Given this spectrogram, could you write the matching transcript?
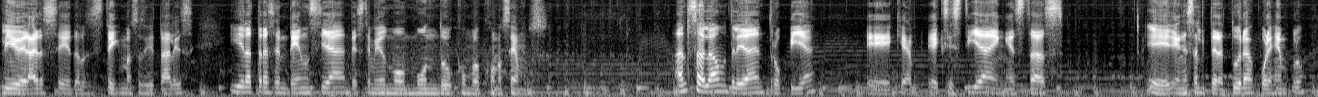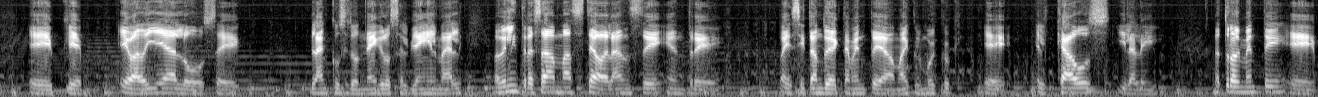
liberarse de los estigmas societales y de la trascendencia de este mismo mundo como lo conocemos. Antes hablábamos de la idea de entropía eh, que existía en estas eh, en esta literatura, por ejemplo, eh, que evadía los eh, blancos y los negros, el bien y el mal. A mí le interesaba más este balance entre, eh, citando directamente a Michael Moorcock, eh, el caos y la ley. Naturalmente, eh,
